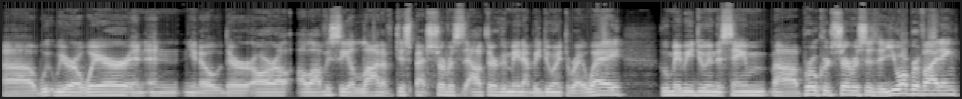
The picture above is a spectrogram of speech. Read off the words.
Uh, we, we, are aware, and and you know there are obviously a lot of dispatch services out there who may not be doing it the right way, who may be doing the same uh, brokerage services that you are providing,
